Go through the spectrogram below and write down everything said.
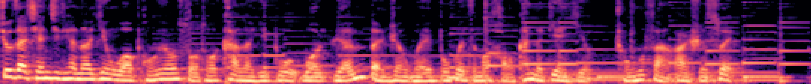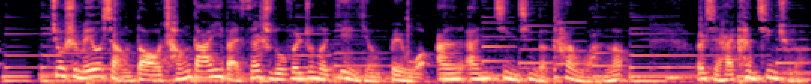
就在前几天呢，应我朋友所托看了一部我原本认为不会怎么好看的电影《重返二十岁》，就是没有想到长达一百三十多分钟的电影被我安安静静的看完了，而且还看进去了。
